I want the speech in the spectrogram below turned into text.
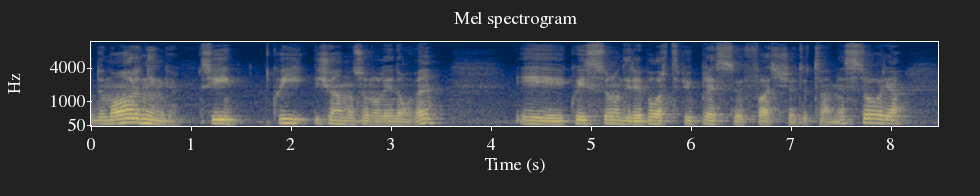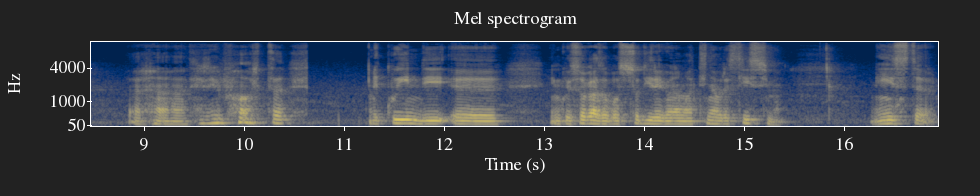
Good morning, sì, qui diciamo sono le 9 e questo è uno dei report più presto che faccio di tutta la mia storia. Uh, dei report. E quindi eh, in questo caso posso dire che una mattina prestissima. Mister,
